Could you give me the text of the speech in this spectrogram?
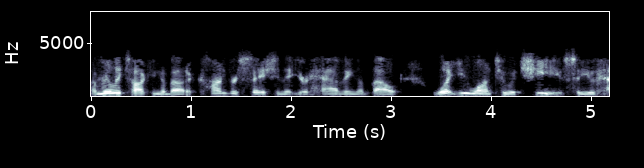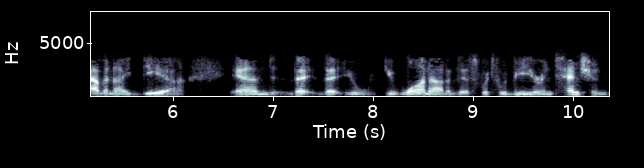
I'm really talking about a conversation that you're having about what you want to achieve. So you have an idea and that that you you want out of this, which would be your intention,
